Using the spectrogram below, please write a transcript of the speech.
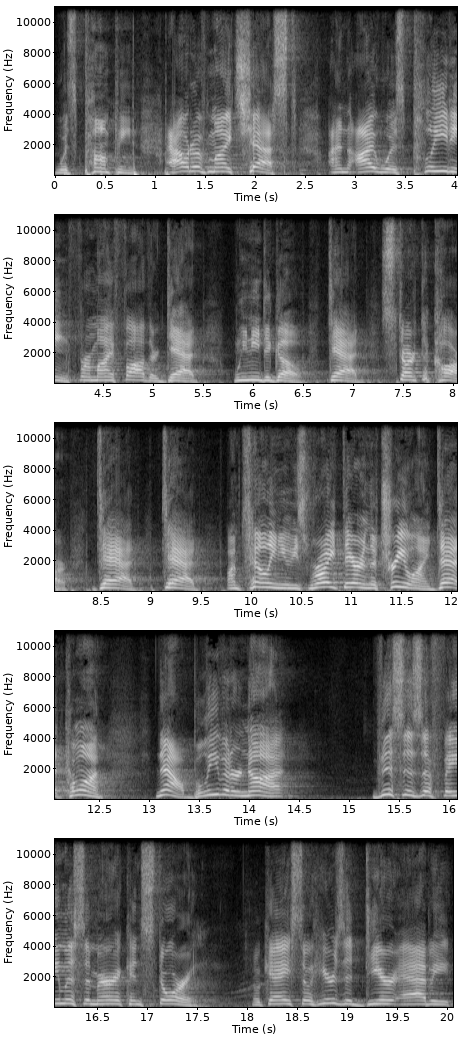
was pumping out of my chest and I was pleading for my father Dad, we need to go. Dad, start the car. Dad, Dad, I'm telling you, he's right there in the tree line. Dad, come on. Now, believe it or not, this is a famous American story. Okay, so here's a Dear Abby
